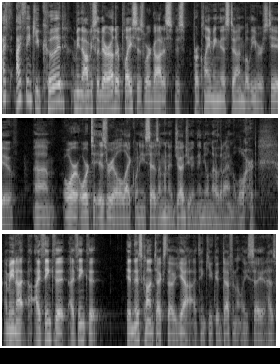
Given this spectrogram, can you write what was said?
I, th- I think you could. I mean, obviously, there are other places where God is, is proclaiming this to unbelievers too, um, or or to Israel, like when He says, "I'm going to judge you, and then you'll know that I am the Lord." I mean, I, I think that I think that in this context, though, yeah, I think you could definitely say it has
